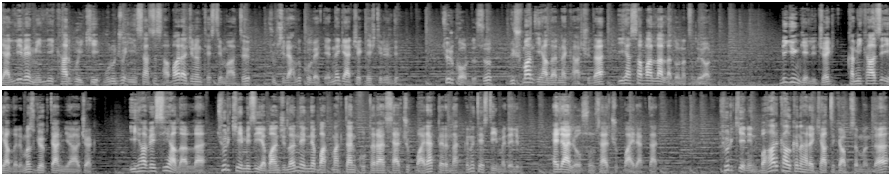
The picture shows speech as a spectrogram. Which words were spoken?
yerli ve milli Kargo 2 vurucu insansız hava aracının teslimatı Türk Silahlı Kuvvetleri'ne gerçekleştirildi. Türk ordusu düşman İHA'larına karşı da İHA savarlarla donatılıyor. Bir gün gelecek, kamikaze İHA'larımız gökten yağacak. İHA ve SİHA'larla Türkiye'mizi yabancıların eline bakmaktan kurtaran Selçuk Bayraktar'ın hakkını teslim edelim. Helal olsun Selçuk Bayraktar. Türkiye'nin Bahar Kalkanı Harekatı kapsamında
